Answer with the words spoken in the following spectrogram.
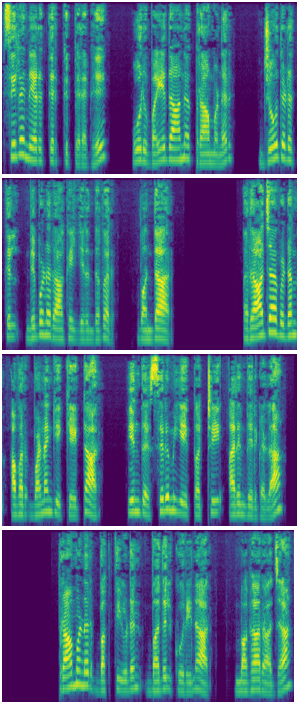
சில நேரத்திற்குப் பிறகு ஒரு வயதான பிராமணர் ஜோதிடத்தில் நிபுணராக இருந்தவர் வந்தார். ராஜாவிடம் அவர் வணங்கி கேட்டார். இந்த சிறுமியைப் பற்றி அறிந்தீர்களா? பிராமணர் பக்தியுடன் பதில் கூறினார் மகாராஜா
